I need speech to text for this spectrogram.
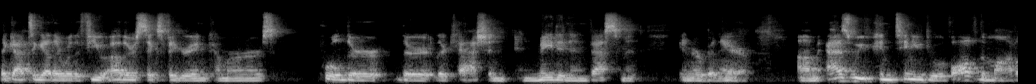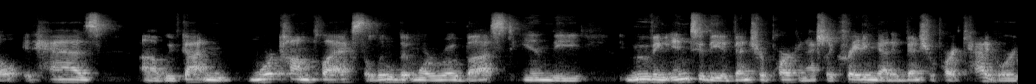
that got together with a few other six-figure income earners, pooled their their their cash, and, and made an investment in urban air. Um, as we've continued to evolve the model, it has uh, we've gotten more complex, a little bit more robust in the moving into the adventure park and actually creating that adventure park category.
